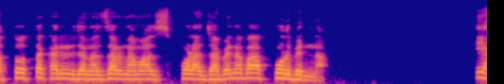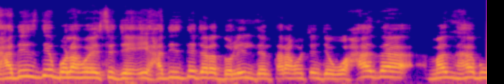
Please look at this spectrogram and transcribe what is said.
আত্মহত্যাকারীর জানাজার নামাজ পড়া যাবে না বা পড়বেন না। এই হাদিস দিয়ে বলা হয়েছে যে, এই হাদিস দিয়ে যারা দলিল দেন, তারা হচ্ছেন যে, ওয়াহাদা মাজহাবু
